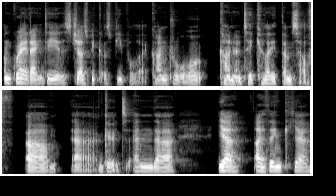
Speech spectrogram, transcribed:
on great ideas just because people can't draw or can't articulate themselves um, uh, good. And uh, yeah i think yeah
